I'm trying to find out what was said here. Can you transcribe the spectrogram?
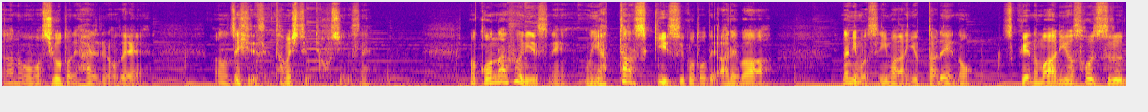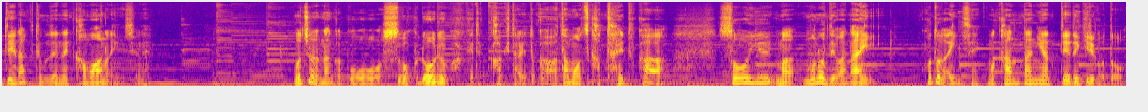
あの仕事に入れるので、あのぜひですね、試してみてほしいんですね。まあ、こんな風にですね、やったらすっきりすることであれば、何もですね、今言った例の机の周りを掃除するでなくても全然構わないんですよね。もちろんなんかこう、すごく労力かけたかけたりとか、頭を使ったりとか、そういう、まあ、ものではないことがいいんですね。まあ、簡単にやってできること。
